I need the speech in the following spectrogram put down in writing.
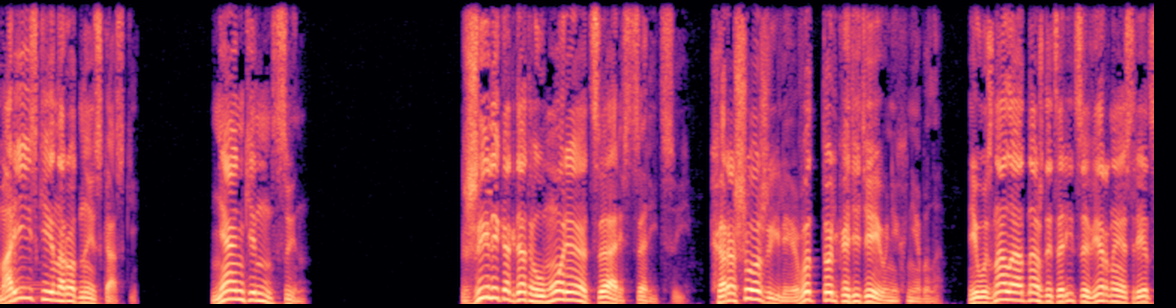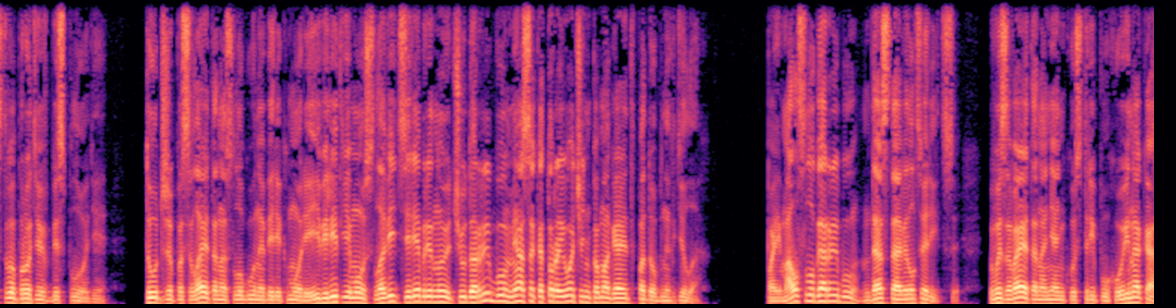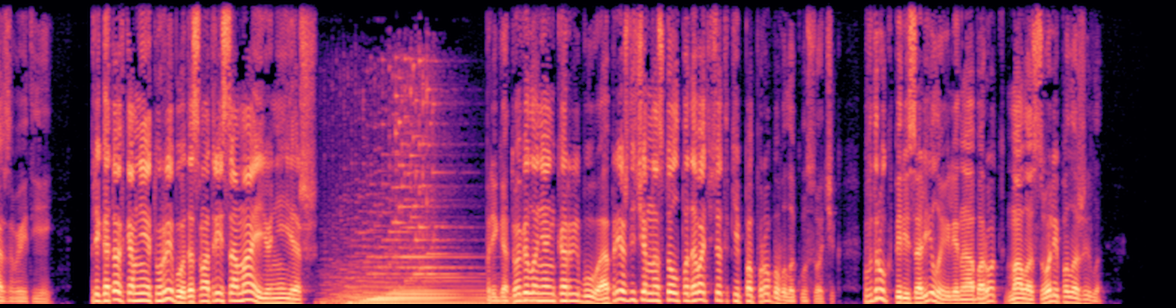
Марийские народные сказки Нянькин сын Жили когда-то у моря царь с царицей. Хорошо жили, вот только детей у них не было. И узнала однажды царица верное средство против бесплодия. Тут же посылает она слугу на берег моря и велит ему словить серебряную чудо-рыбу, мясо которой очень помогает в подобных делах. Поймал слуга рыбу, доставил царице. Вызывает она няньку-стрепуху и наказывает ей. «Приготовь ко мне эту рыбу, да смотри, сама ее не ешь». Приготовила нянька рыбу, а прежде чем на стол подавать, все-таки попробовала кусочек. Вдруг пересолила или, наоборот, мало соли положила.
